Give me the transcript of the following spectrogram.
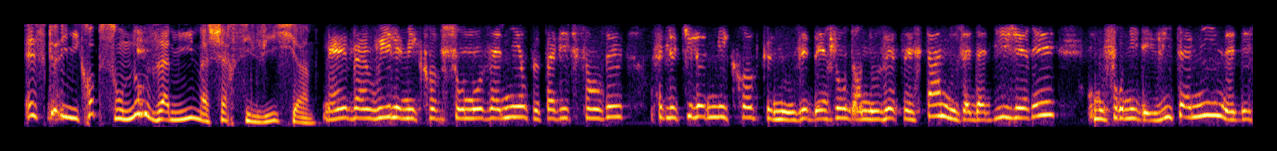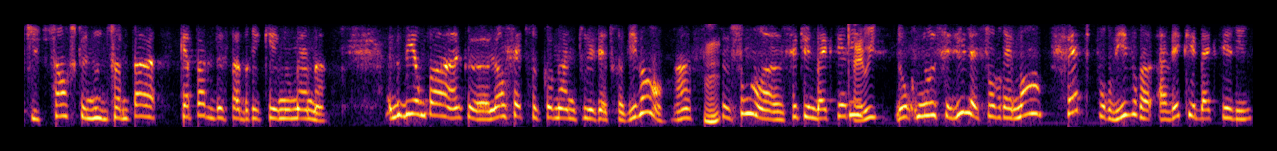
Est-ce que les microbes sont nos amis, ma chère Sylvie? Eh ben oui, les microbes sont nos amis, on peut pas vivre sans eux. En fait, le kilo de microbes que nous hébergeons dans nos intestins nous aide à digérer, elle nous fournit des vitamines et des substances que nous ne sommes pas capables de fabriquer nous-mêmes. N'oublions pas hein, que l'ancêtre commun de tous les êtres vivants, hein, Mmh. ce sont, euh, c'est une bactérie. Eh oui. Donc nos cellules, elles sont vraiment faites pour vivre avec les bactéries.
